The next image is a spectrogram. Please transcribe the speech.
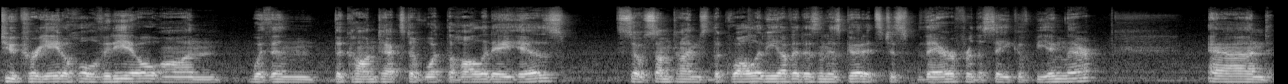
to create a whole video on within the context of what the holiday is. So sometimes the quality of it isn't as good, it's just there for the sake of being there. And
